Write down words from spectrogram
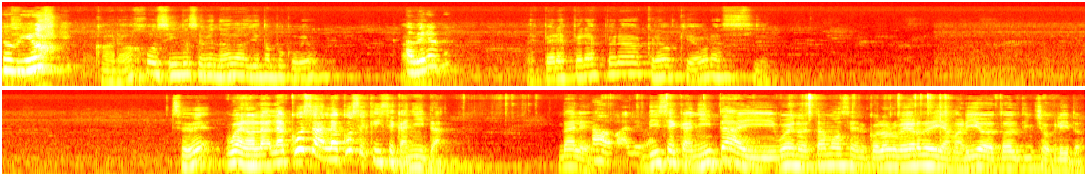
No veo. Carajo, sí, no se ve nada, yo tampoco veo. A ver, a ver. Espera, espera, espera, creo que ahora sí. ¿Se ve? Bueno, la, la cosa, la cosa es que dice cañita. Dale. Ah, vale. vale. Dice cañita y bueno, estamos en el color verde y amarillo de todo el Team Choclito.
